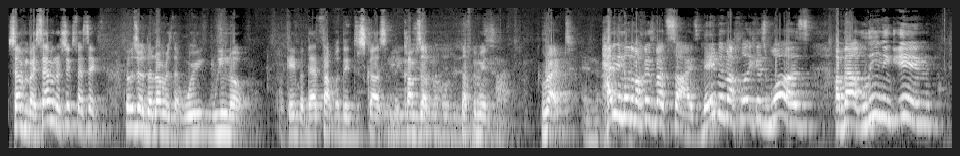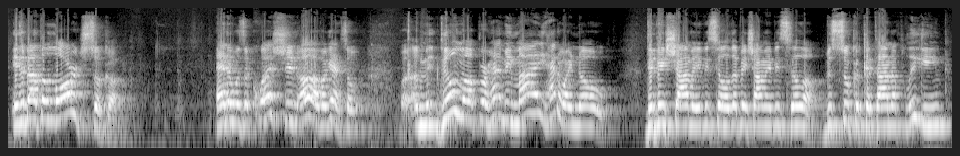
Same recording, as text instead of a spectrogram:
seven by seven or six by six. Those are the numbers that we we know. Okay, but that's not what they discuss, and it comes up. Right. How do you know the machlekes about size? Maybe the machlekes was about leaning in is about the large sukkah, and it was a question of again. So uh, Dilma, perhaps me, my how do I know the Beishamay Bisila, the Beishamay Bisila, Bisukkah Katana Pligi?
